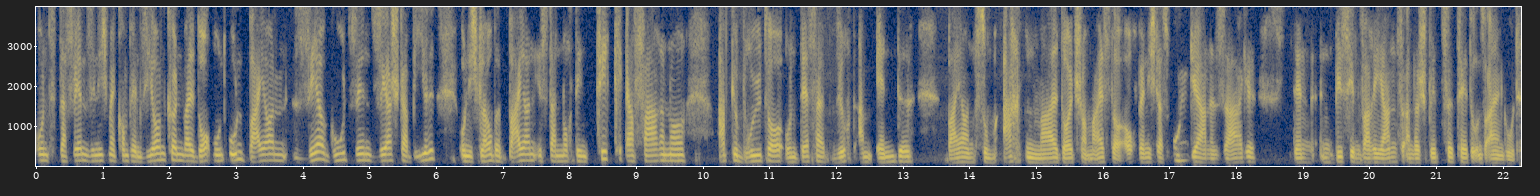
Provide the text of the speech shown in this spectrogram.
und das werden sie nicht mehr kompensieren können, weil Dortmund und Bayern sehr gut sind, sehr stabil. Und ich glaube, Bayern ist dann noch den Tick erfahrener, abgebrühter und deshalb wird am Ende Bayern zum achten Mal deutscher Meister, auch wenn ich das ungerne sage, denn ein bisschen Varianz an der Spitze täte uns allen gut.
